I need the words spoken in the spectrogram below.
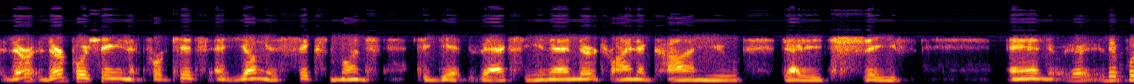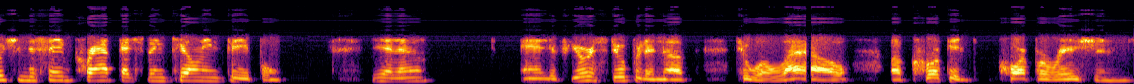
they're they're pushing for kids as young as six months to get vaccine, and they're trying to con you that it's safe. And uh, they're pushing the same crap that's been killing people, you know. And if you're stupid enough to allow a crooked corporations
